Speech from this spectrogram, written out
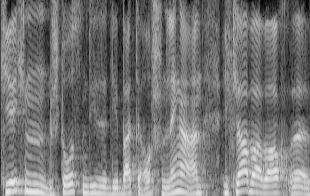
Kirchen stoßen diese Debatte auch schon länger an. Ich glaube aber auch, äh,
